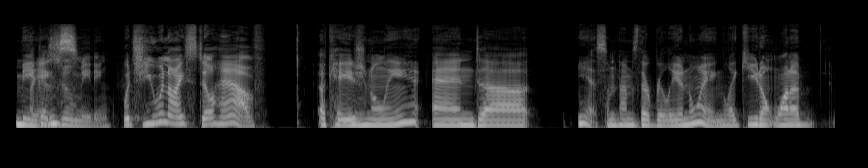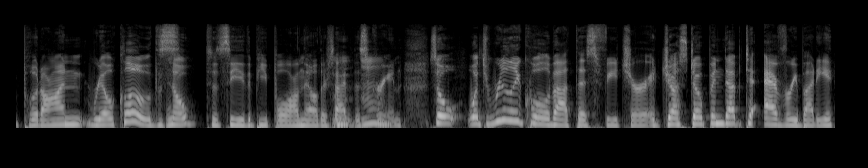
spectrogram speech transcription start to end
a meetings Zoom meeting, which you and I still have. occasionally. And uh, yeah, sometimes they're really annoying. Like you don't want to put on real clothes Nope. to see the people on the other side of the screen. So what's really cool about this feature, it just opened up to everybody.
